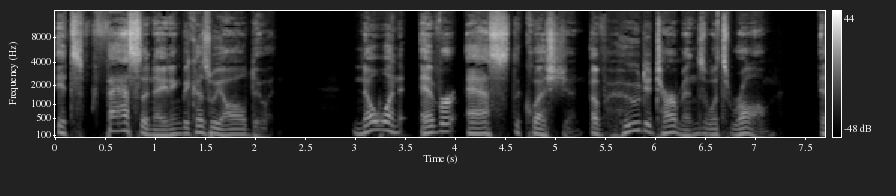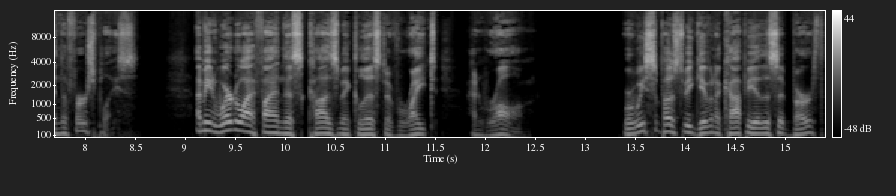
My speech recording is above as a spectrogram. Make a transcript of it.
It's fascinating because we all do it. No one ever asks the question of who determines what's wrong in the first place. I mean, where do I find this cosmic list of right and wrong? Were we supposed to be given a copy of this at birth?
